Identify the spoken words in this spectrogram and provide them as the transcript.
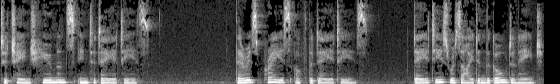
to change humans into deities. There is praise of the deities. Deities reside in the Golden Age,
